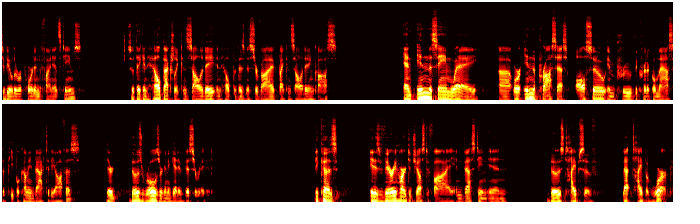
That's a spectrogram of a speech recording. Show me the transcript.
to be able to report into finance teams so that they can help actually consolidate and help the business survive by consolidating costs. And in the same way, uh, or in the process, also improve the critical mass of people coming back to the office, those roles are going to get eviscerated. Because it is very hard to justify investing in those types of that type of work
